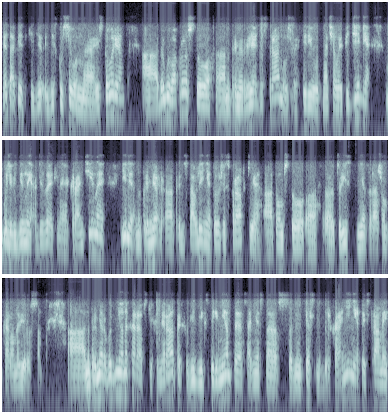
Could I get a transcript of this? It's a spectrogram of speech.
Это, опять-таки, дискуссионная история. А другой вопрос, что, а, например, в ряде стран уже в период начала эпидемии были введены обязательные карантины или, например, а, предоставление той же справки о том, что а, турист не заражен коронавирусом. Например, в Объединенных Арабских Эмиратах в виде эксперимента совместно с Министерством здравоохранения этой страны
